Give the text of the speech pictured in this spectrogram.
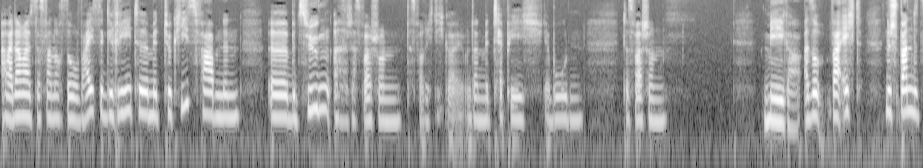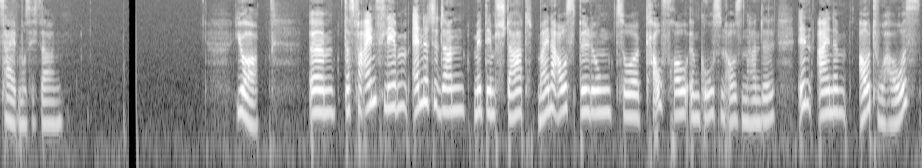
Aber damals, das waren noch so weiße Geräte mit türkisfarbenen äh, Bezügen. Also das war schon, das war richtig geil. Und dann mit Teppich, der Boden. Das war schon mega. Also war echt eine spannende Zeit, muss ich sagen. Ja, das Vereinsleben endete dann mit dem Start meiner Ausbildung zur Kauffrau im großen Außenhandel in einem Autohaus.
